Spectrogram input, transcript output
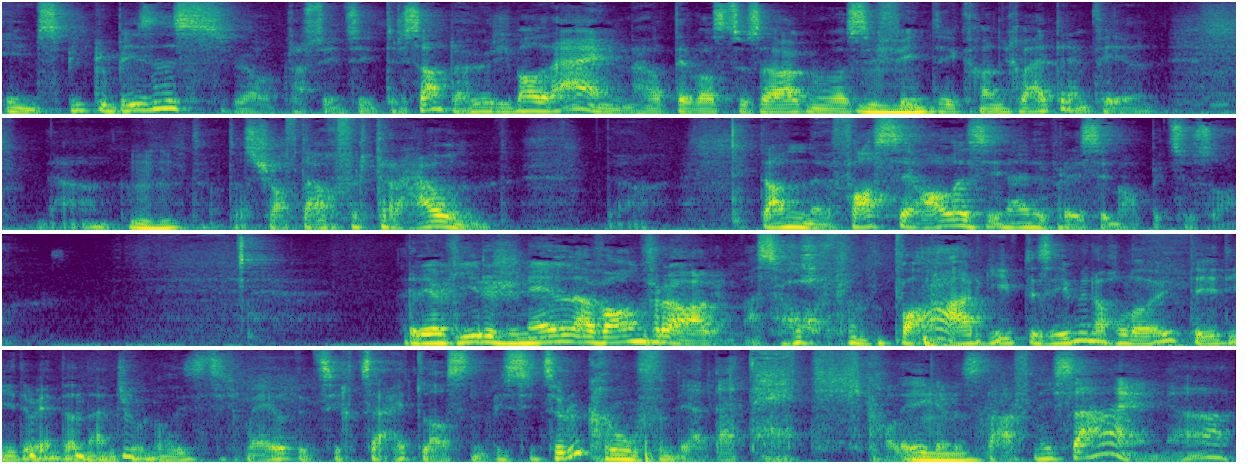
im Speaker-Business. Ja, das ist interessant, da höre ich mal rein. Hat er was zu sagen, was ich finde, kann ich weiterempfehlen. Ja, Das schafft auch Vertrauen. Ja. Dann fasse alles in eine Pressemappe zusammen. Reagiere schnell auf Anfragen. Also offenbar gibt es immer noch Leute, die, wenn dann ein Journalist sich meldet, sich Zeit lassen, bis sie zurückrufen. Ja, das, das, Kollege, das darf nicht sein. Ja.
